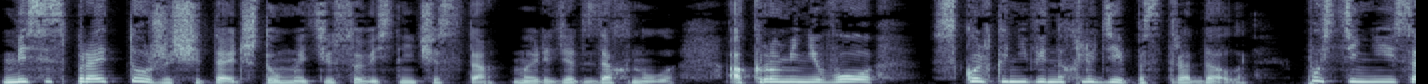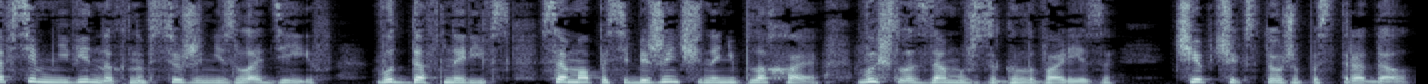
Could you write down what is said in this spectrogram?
«Миссис Прайд тоже считает, что у Мэтью совесть нечиста», — Мэридет вздохнула. «А кроме него, сколько невинных людей пострадало. Пусть и не совсем невинных, но все же не злодеев. Вот Дафна Ривз, сама по себе женщина неплохая, вышла замуж за головореза. Чепчикс тоже пострадал.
